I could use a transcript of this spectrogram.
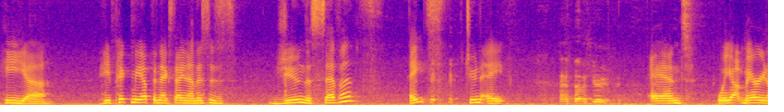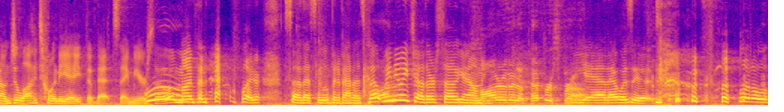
he, uh, he picked me up the next day. Now, this is June the 7th, 8th, June 8th. I love your. And we got married on July 28th of that same year, so a month and a half later. So that's a little bit about us. But we knew each other, so, you know, I mean, Hotter than a pepper sprout. yeah, that was it. it was a little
